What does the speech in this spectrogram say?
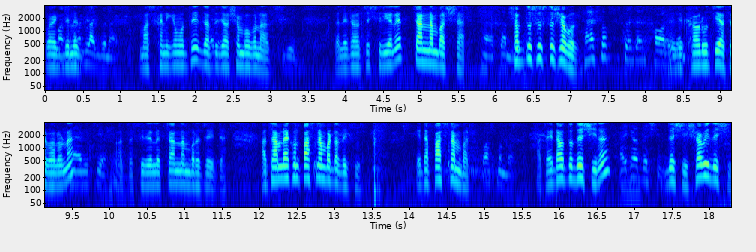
কয়েকদিনে- লাগবে না মাসখানিকের মধ্যে দাঁতে যাওয়ার সম্ভাবনা আছে। তাহলে এটা হচ্ছে সিরিয়ালের চার নাম্বার সার। হ্যাঁ সব তো সুস্থ সবল? হ্যাঁ খাওয়া রুচি আছে ভালো না? হ্যাঁ আচ্ছা সিরিয়ালের চার নাম্বার হচ্ছে এটা। আচ্ছা আমরা এখন পাঁচ নাম্বারটা দেখি। এটা পাঁচ নাম্বার। পাঁচ নম্বর। আচ্ছা এটাও তো দেশি না? এটাও দেশি। দেশি সবই দেশি?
